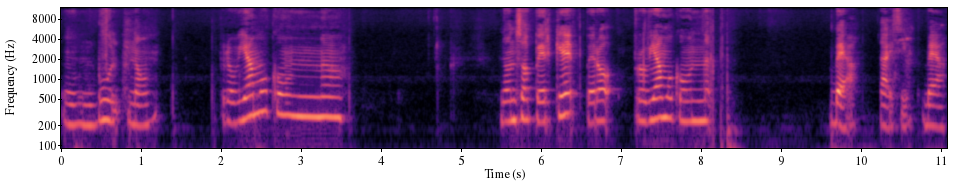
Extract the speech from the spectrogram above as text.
Un bull, no. Proviamo con... Non so perché, però proviamo con Bea. Dai, sì, Bea.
